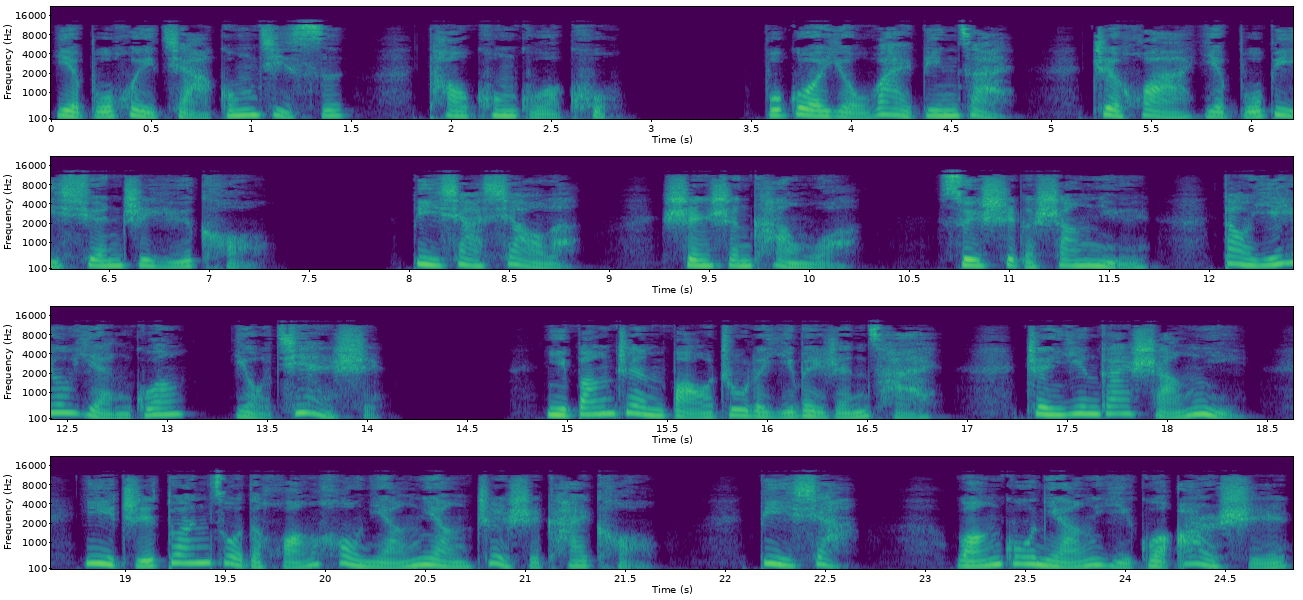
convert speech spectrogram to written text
也不会假公济私，掏空国库。不过有外宾在，这话也不必宣之于口。陛下笑了，深深看我。虽是个商女，倒也有眼光，有见识。你帮朕保住了一位人才，朕应该赏你。一直端坐的皇后娘娘这时开口：“陛下，王姑娘已过二十，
